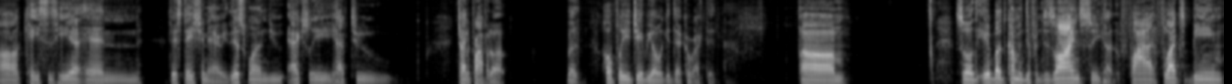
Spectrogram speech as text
uh cases here and they're stationary. This one you actually have to try to prop it up. But hopefully JBL will get that corrected. Um so the earbuds come in different designs. So you got five flex beam,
